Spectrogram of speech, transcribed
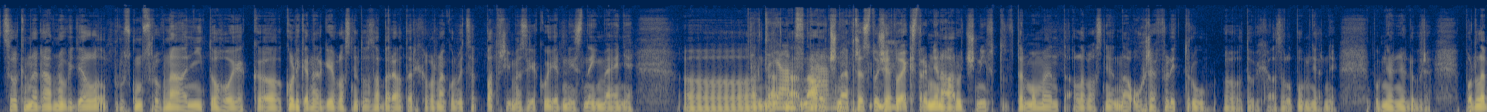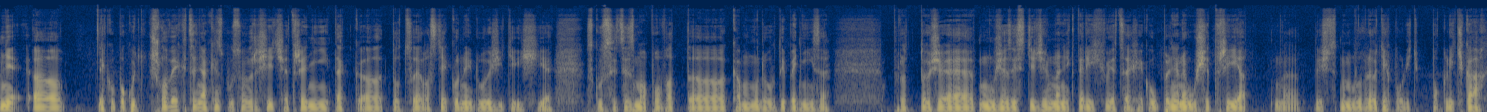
celkem nedávno viděl průzkum srovnání toho, jak kolik energie vlastně to zabere a ta rychlovarná konvice patří mezi jako jedny z nejméně uh, na, na, náročné, přestože je to extrémně náročný v, v ten moment, ale vlastně na ohřev litru uh, to vycházelo poměrně, poměrně dobře. Podle mě uh, jako pokud člověk chce nějakým způsobem řešit šetření, tak eh, to, co je vlastně jako nejdůležitější, je zkusit si zmapovat, eh, kam mu jdou ty peníze. Protože může zjistit, že na některých věcech jako úplně neušetří a eh, když jsme mluvili o těch pokličkách,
